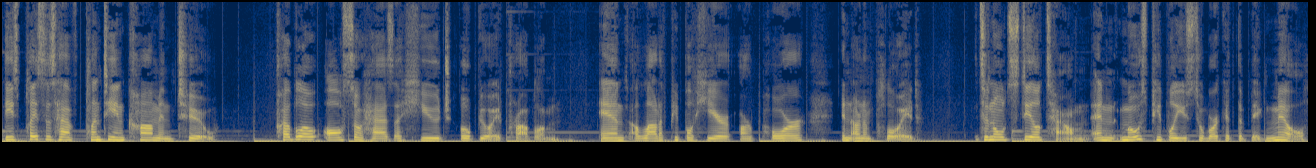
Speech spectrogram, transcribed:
these places have plenty in common, too. Pueblo also has a huge opioid problem, and a lot of people here are poor and unemployed. It's an old steel town, and most people used to work at the big mill.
